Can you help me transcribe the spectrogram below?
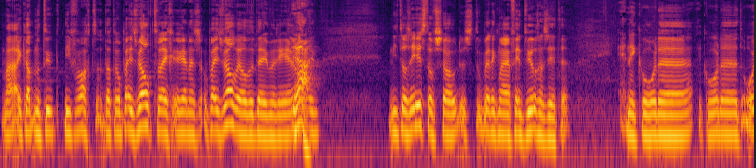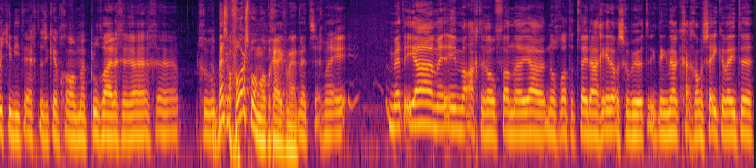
Maar ik had natuurlijk niet verwacht dat er opeens wel twee renners opeens wel wilden demereren. Ja. Niet als eerste of zo. Dus toen ben ik maar even in het wiel gaan zitten. En ik hoorde, ik hoorde het oortje niet echt. Dus ik heb gewoon mijn ploegleider ge- ge- geroepen. Best wel voorsprong op een gegeven moment. Met zeg maar, met, ja, met in mijn achterhoofd van eh, ja, nog wat er twee dagen eerder was gebeurd. Ik denk, nou, ik ga gewoon zeker weten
